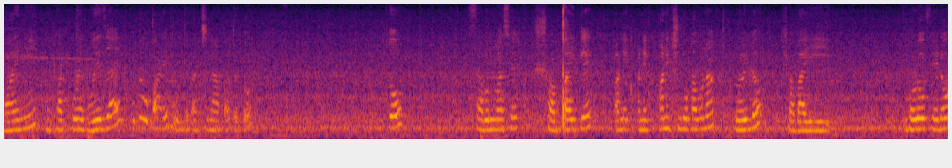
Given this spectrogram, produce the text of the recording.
হয়নি হঠাৎ করে হয়ে যায় কোথাও পারে বলতে পারছি না আপাতত। তো শ্রাবণ মাসের সবাইকে অনেক অনেক অনেক শুভকামনা রইল। সবাই ঘোরো, ফেরো।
